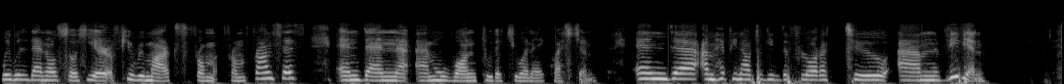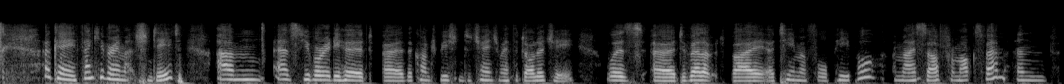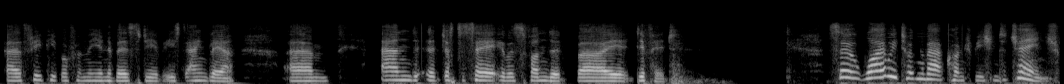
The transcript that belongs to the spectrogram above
We will then also hear a few remarks from, from Frances and then uh, move on to the Q&A question. And uh, I'm happy now to give the floor to um, Vivien. Okay, thank you very much indeed. Um, as you've already heard, uh, the contribution to change methodology was uh, developed by a team of four people, myself from Oxfam and uh, three people from the University of East Anglia. Um, and uh, just to say, it was funded by DFID. So why are we talking about contribution to change?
